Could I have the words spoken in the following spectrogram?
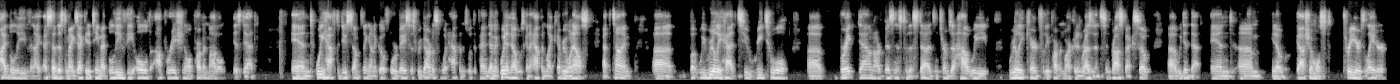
I believe, and I, I, said this to my executive team, I believe the old operational apartment model is dead. And we have to do something on a go forward basis, regardless of what happens with the pandemic. We didn't know it was going to happen like everyone else at the time, uh, but we really had to retool, uh, break down our business to the studs in terms of how we really cared for the apartment market and residents and prospects. So uh, we did that. And, um, you know, gosh, almost three years later,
